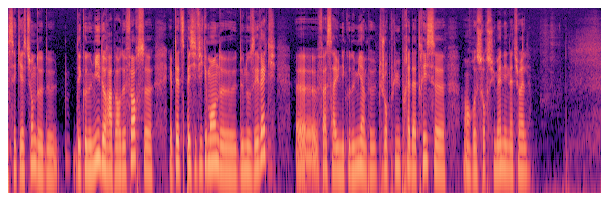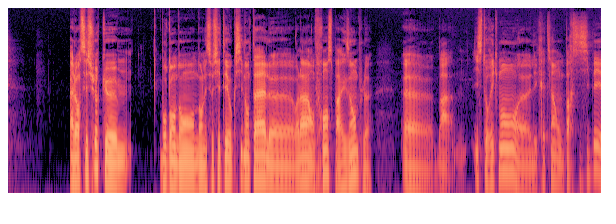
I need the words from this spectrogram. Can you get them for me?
ces questions de, d'économie, de, rapport de force, euh, et peut-être spécifiquement de, nos évêques euh, face à une économie un peu toujours plus prédatrice en ressources humaines et naturelles Alors c'est sûr que Bon, dans, dans, les sociétés occidentales, euh, voilà, en France par exemple, euh, bah, historiquement, euh, les chrétiens ont participé,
